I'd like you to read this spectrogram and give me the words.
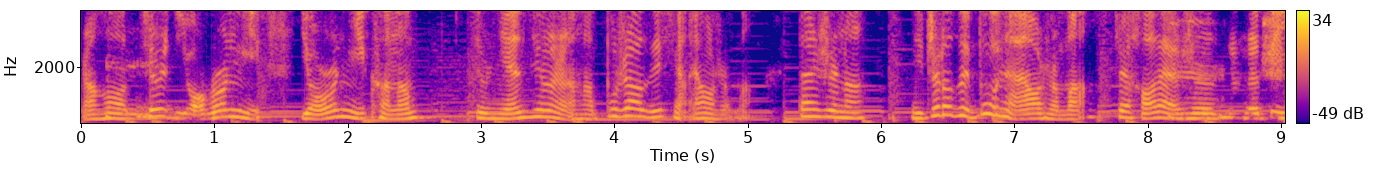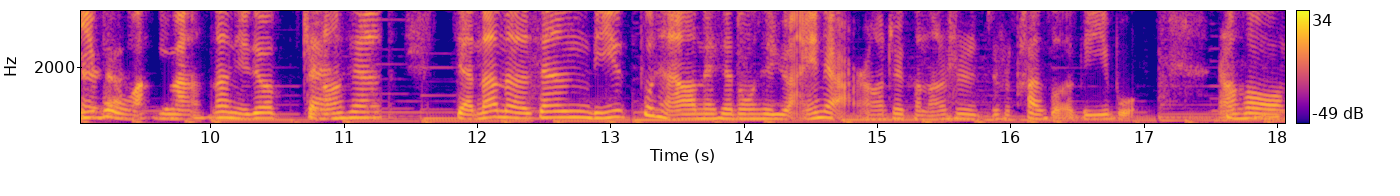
然后其实有时候你有时候你可能就是年轻人哈，不知道自己想要什么，但是呢，你知道自己不想要什么，这好歹是就是第一步嘛，对吧？那你就只能先简单的先离不想要那些东西远一点，然后这可能是就是探索的第一步，然后。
